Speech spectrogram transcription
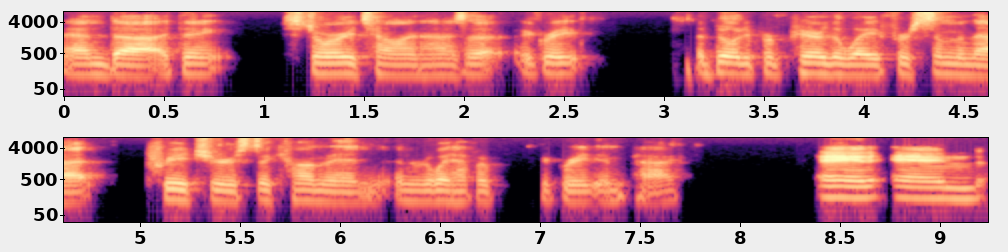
And uh, I think storytelling has a, a great ability to prepare the way for some of that preachers to come in and really have a, a great impact. And and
